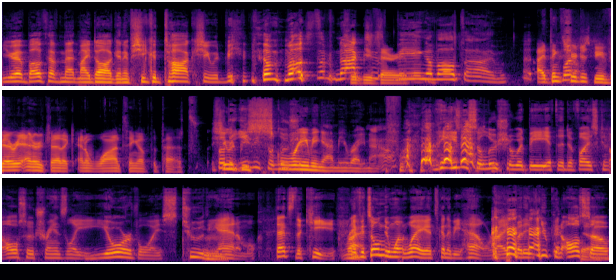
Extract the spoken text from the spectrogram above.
You have both have met my dog, and if she could talk, she would be the most obnoxious very- being of all time. I think Well- she'd just be very energetic and wanting of the pets. She the would be easy solution- screaming at me right now. the easy solution would be if the device can also translate your voice to the Mhm. animal. That's the key. Right. If it's only one way, it's going to be hell, right? But if you can also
